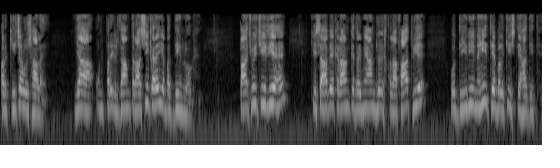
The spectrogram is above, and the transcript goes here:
پر کیچڑ اچھالیں، یا ان پر الزام تراشی کریں، یہ بدین لوگ ہیں۔ پانچویں چیز یہ ہے کہ صحابہ کرام کے درمیان جو اختلافات ہوئے، وہ دینی نہیں تھے، بلکہ اشتہادی تھے۔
